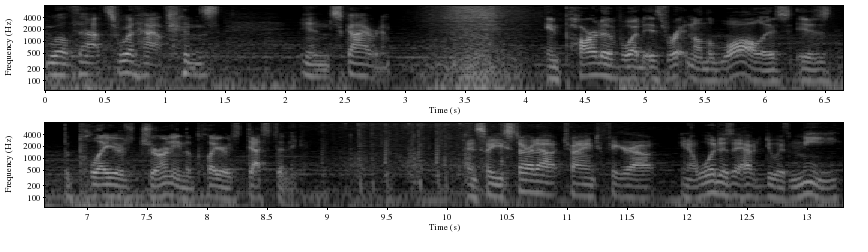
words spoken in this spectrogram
Well, that's what happens in Skyrim. And part of what is written on the wall is is the player's journey, the player's destiny. And so you start out trying to figure out, you know, what does it have to do with me?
